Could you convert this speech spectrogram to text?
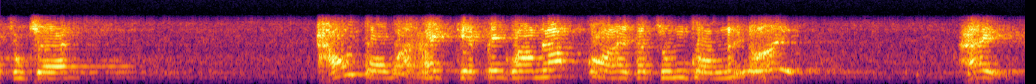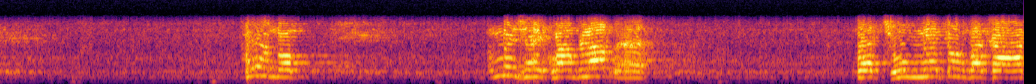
กฉุกเฉินเขาบอกว่าให้เก็บเป็นความลับก็ให้ประชุมก่อนน้อยๆให้ กำหนดไม่ใช่ความลับนะประชุมเนี่ยต้องประกาศ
